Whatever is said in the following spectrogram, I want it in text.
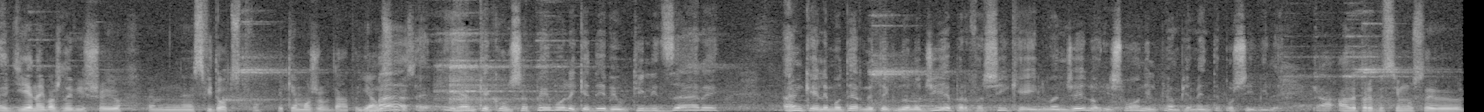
е, є найважливішою ем, свідоцтво, яке можу дати. Я особисто. eh, è anche le moderne tecnologie per far sì che il Vangelo risuoni il più ampiamente possibile. Але передусім мусив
